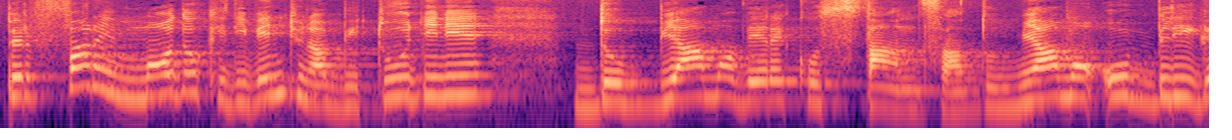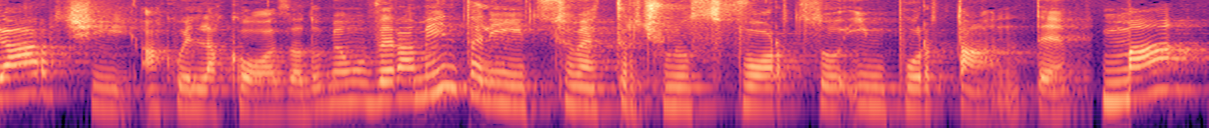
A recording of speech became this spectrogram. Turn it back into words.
Per fare in modo che diventi un'abitudine dobbiamo avere costanza, dobbiamo obbligarci a quella cosa, dobbiamo veramente all'inizio metterci uno sforzo importante, ma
